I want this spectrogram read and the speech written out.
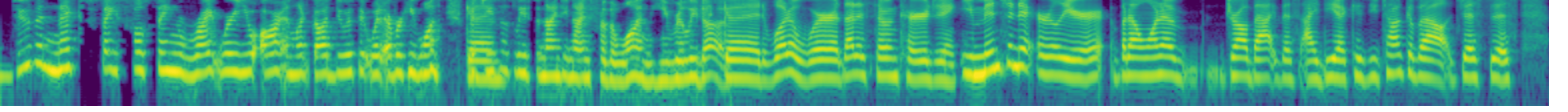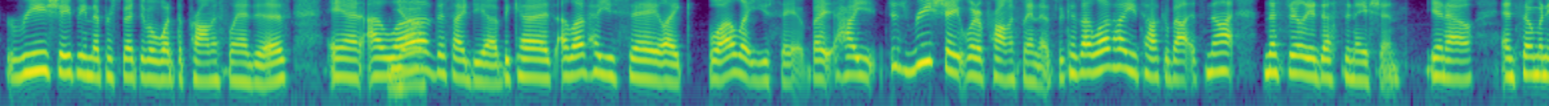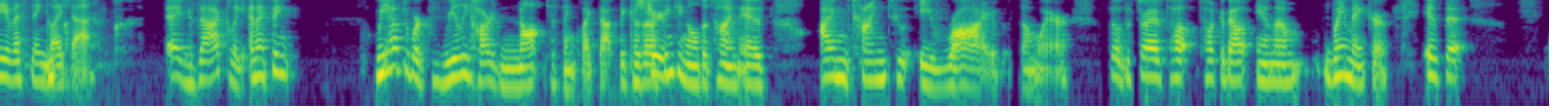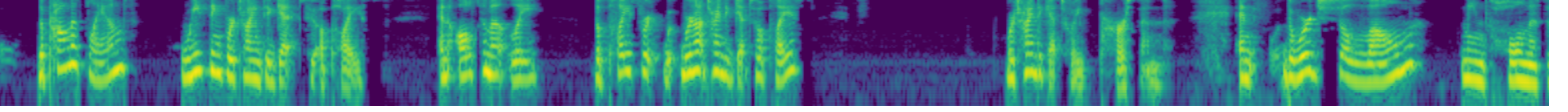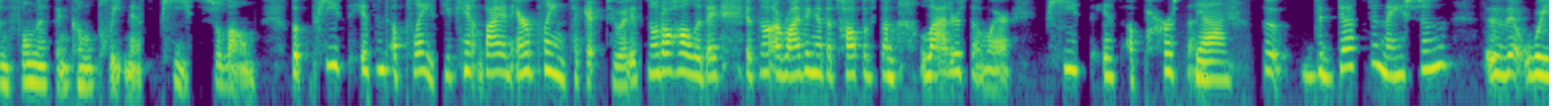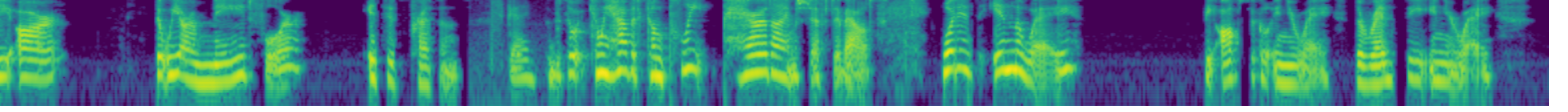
do the next faithful thing right where you are and let God do with it whatever he wants. But Jesus leaves the 99 for the one. He really it's does. Good. What a word. That is so encouraging. You mentioned it earlier, but I want to draw back this idea because you talk about just this reshaping the perspective of what the promised land is. And I love yes. this idea because I love how you say, like, well, I'll let you say it, but how you just reshape what a promised land is because I love how you talk about it's not necessarily a destination, you know? And so many of us think like that. Exactly. And I think we have to work really hard not to think like that because our thinking all the time is, I'm trying to arrive somewhere. So the story I've ta- talked about in um, Waymaker is that the promised land, we think we're trying to get to a place. And ultimately, the place we're, we're not trying to get to a place. We're trying to get to a person. And the word shalom means wholeness and fullness and completeness, peace, shalom. But peace isn't a place. You can't buy an airplane ticket to it. It's not a holiday. It's not arriving at the top of some ladder somewhere. Peace is a person. Yeah. So the destination that we are that we are made for is his presence. It's good. So can we have a complete paradigm shift about what is in the way the obstacle in your way, the Red Sea in your way,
